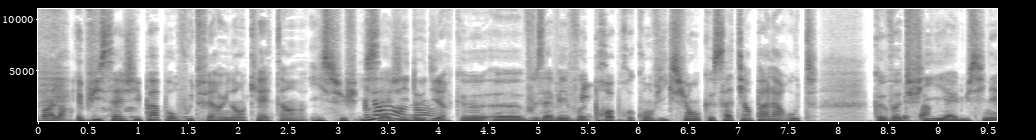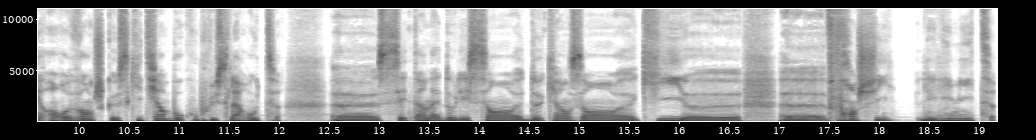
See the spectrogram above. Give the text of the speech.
Voilà. Et puis il s'agit pas pour vous de faire une enquête. Hein. Il suffit, il s'agit de dire que euh, vous avez votre propre conviction, que ça tient pas la route, que votre fille est hallucinée. En revanche, que ce qui tient beaucoup plus la route, euh, c'est un adolescent de 15 ans euh, qui franchit les limites,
